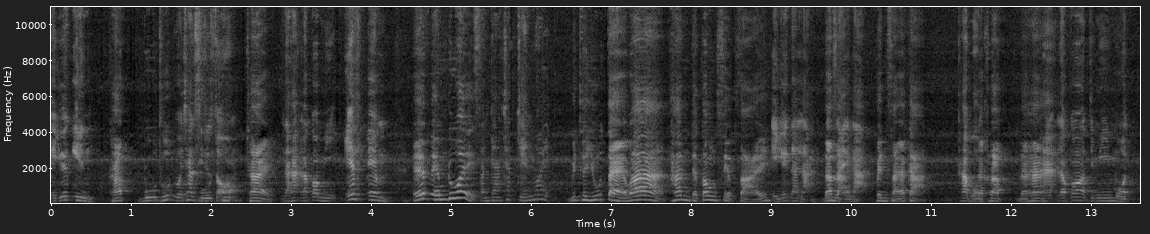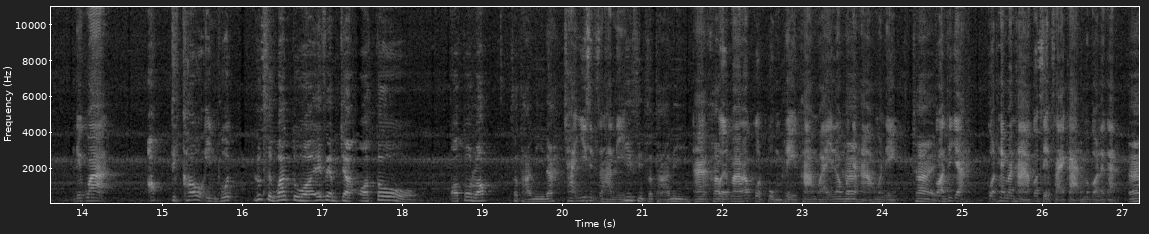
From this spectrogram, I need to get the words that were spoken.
AUX in ครับ Bluetooth เวอร์ชันใช่4.2นะฮะ แล้วก็มี FM FM ด้วย สัญญาณชัดเจนด้วย วิทยุแต่ว่าท่านจะต้องเสียบสาย AUX ด้านหลังด้านหลังสยอากาศเป็นสายอากาศ ครับผมนะครับนะฮะนะฮะ แล้วก็จะมีโหมดเรียกว่า optical input รู้สึกว่าตัว FM จะออโต้ออโต้ล็อก สถานีนะ ใช่ 20 สถานี 20 สถานีอะนะครับ เปิดมาแล้วกดปุ่มเพลย์ค้างไว้ แล้วมันฮะจะหาของมันเอง ใช่ ก่อนที่จะกดให้มันหาก็เสียบสายอากาศให้มันก่อนแล้วกัน อ่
